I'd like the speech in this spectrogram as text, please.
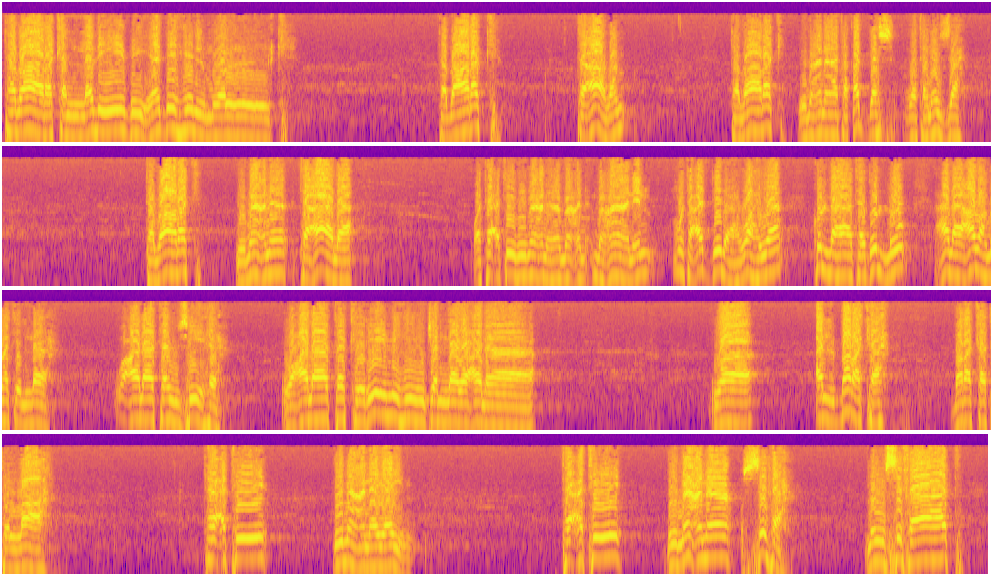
تبارك الذي بيده الملك. تبارك تعاظم. تبارك بمعنى تقدس وتنزه. تبارك بمعنى تعالى وتأتي بمعنى معان متعددة وهي كلها تدل على عظمة الله وعلى تنزيهه وعلى تكريمه جل وعلا. والبركة بركة الله تأتي بمعنيين. تأتي بمعنى صفة من صفات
